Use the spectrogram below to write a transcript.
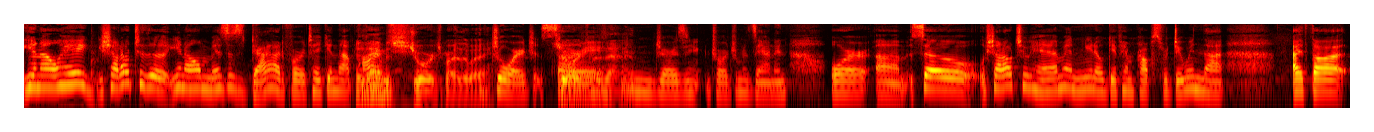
You know, hey, shout out to the, you know, Mrs. Dad for taking that His punch. name is George, by the way. George, sorry, Mizanin. George George Mizanin, or um, so shout out to him and you know give him props for doing that. I thought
